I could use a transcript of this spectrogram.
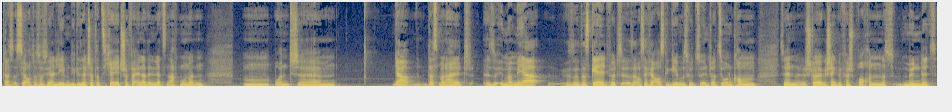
das ist ja auch das, was wir erleben. Die Gesellschaft hat sich ja jetzt schon verändert in den letzten acht Monaten. Mm, und ähm, ja, dass man halt also immer mehr, also das Geld wird also auch sehr viel ausgegeben, es wird zu Inflation kommen, es werden Steuergeschenke versprochen, das mündet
